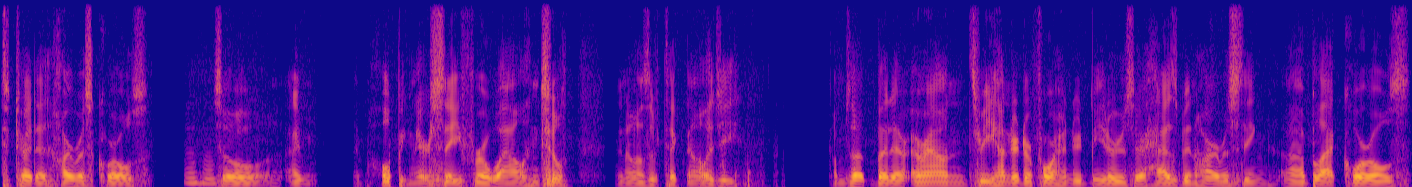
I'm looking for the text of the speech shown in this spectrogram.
to try to harvest corals. Mhm. So I'm I'm hoping they're safe for a while until who knows if technology comes up. But uh, around 300 or 400 meters, there has been harvesting. Uh, black corals,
